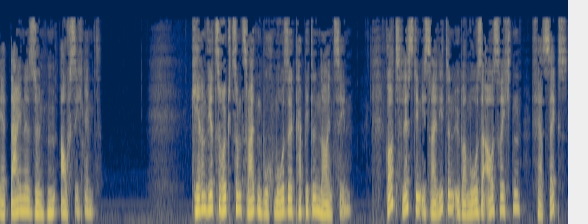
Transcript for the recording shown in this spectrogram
der deine Sünden auf sich nimmt. Kehren wir zurück zum zweiten Buch Mose Kapitel 19. Gott lässt den Israeliten über Mose ausrichten, Vers 6,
